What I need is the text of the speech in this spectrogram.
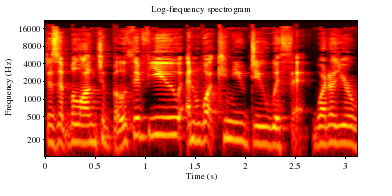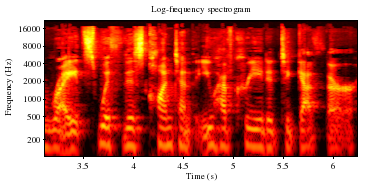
Does it belong to both of you? And what can you do with it? What are your rights with this content that you have created together?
